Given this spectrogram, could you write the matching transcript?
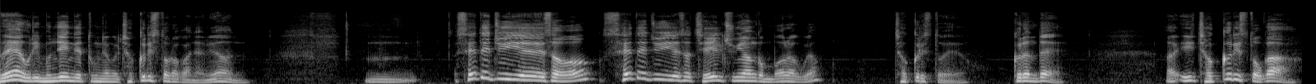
왜 우리 문재인 대통령을 적그리스도라고 하냐면, 음, 세대주의에서, 세대주의에서 제일 중요한 건 뭐라고요? 적그리스도예요. 그런데 아, 이 적그리스도가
